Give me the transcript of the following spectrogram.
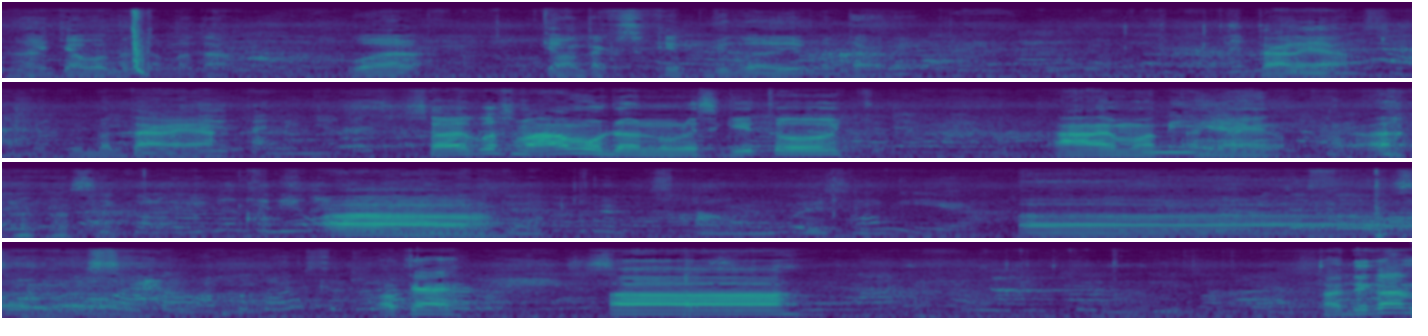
Nah, coba bentar-bentar. Gue contek skip juga ya bentar nih. Kita lihat. Bentar ya. Kan Soalnya gue semalam udah nulis gitu. Ale mau Iya. tanyain. psikologi kan Ah. kan gue sih iya Eh, Oke. Eh, tadi kan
